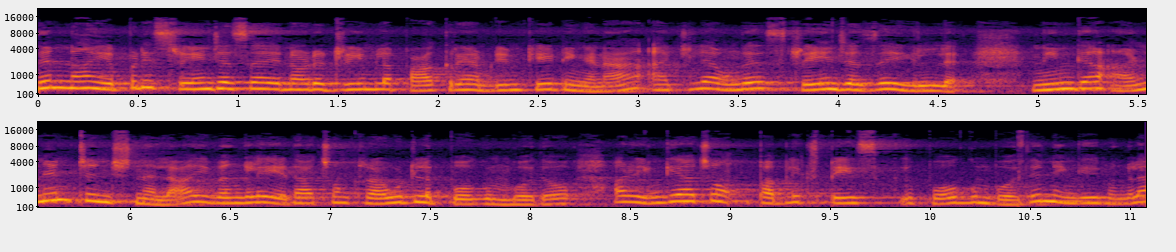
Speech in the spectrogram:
then நான் எப்படி ஸ்ட்ரேஞ்சர்ஸை என்னோட ட்ரீமில் பார்க்குறேன் அப்படின்னு கேட்டிங்கன்னா ஆக்சுவலி அவங்க ஸ்ட்ரேஞ்சர்ஸே இல்லை. நீங்கள் அன்இன்டென்ஷனலாக இவங்களே ஏதாச்சும் க்ரௌடில் போகும்போதோ அவர் எங்கேயாச்சும் பப்ளிக் ஸ்பேஸ்க்கு போகும்போது நீங்கள் இவங்கள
